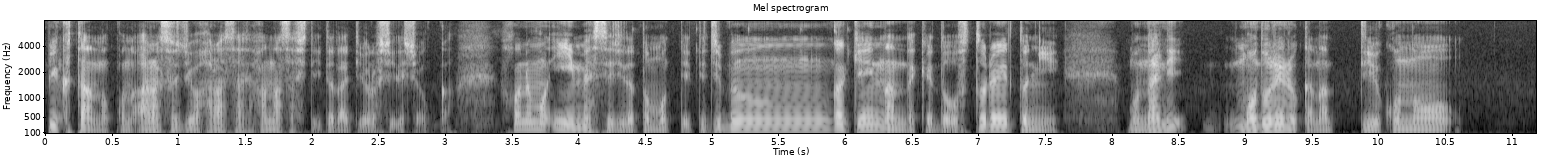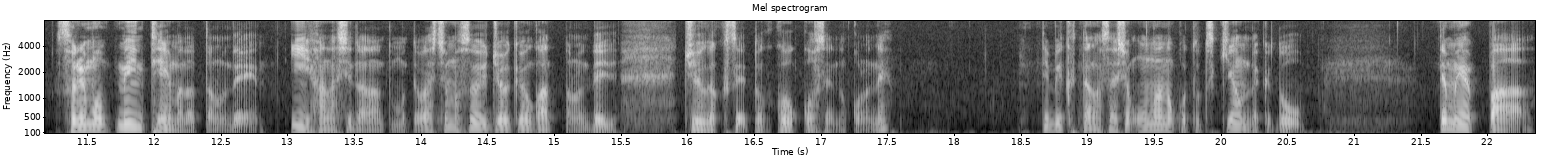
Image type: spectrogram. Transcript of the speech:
ビクターのこのあらすじを話させていただいてよろしいでしょうか。これもいいメッセージだと思っていて、自分がゲイなんだけど、ストレートにもうなり、戻れるかなっていう、この、それもメインテーマだったので、いい話だなと思って、私もそういう状況があったので、中学生とか高校生の頃ね。で、ビクターが最初女の子と付き合うんだけど、でもやっぱ、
